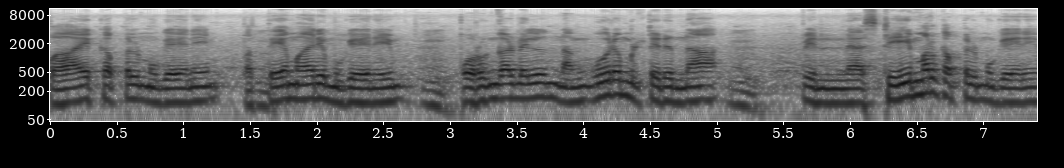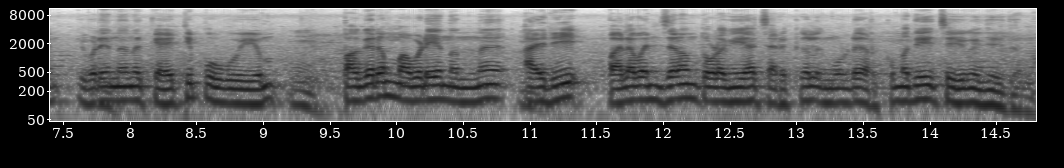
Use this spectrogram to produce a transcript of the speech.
പായക്കപ്പൽ മുഖേനയും പത്തേമാരി മുഖേനയും പുറംകടലിൽ നങ്കൂരം ഇട്ടിരുന്ന പിന്നെ സ്റ്റീമർ കപ്പൽ മുഖേനയും ഇവിടെ നിന്ന് കയറ്റിപ്പോവുകയും പകരം അവിടെ നിന്ന് അരി പലവ്യഞ്ജനം തുടങ്ങിയ ചരക്കുകൾ ഇങ്ങോട്ട് ഇറക്കുമതി ചെയ്യുകയും ചെയ്തിരുന്നു.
